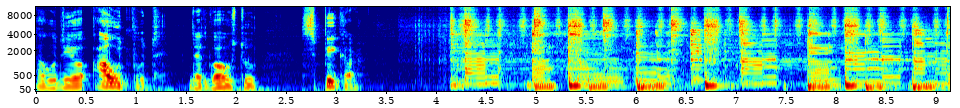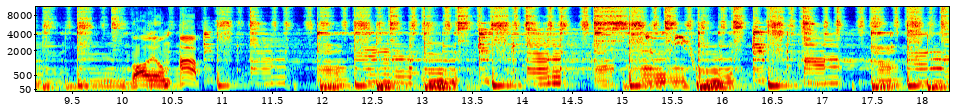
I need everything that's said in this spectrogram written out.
audio output that goes to speaker. Volume up Oh,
